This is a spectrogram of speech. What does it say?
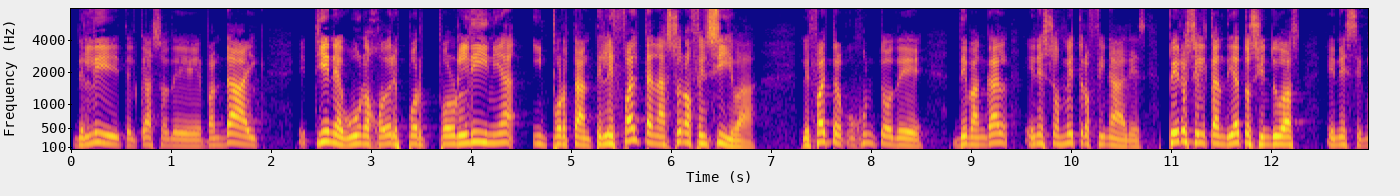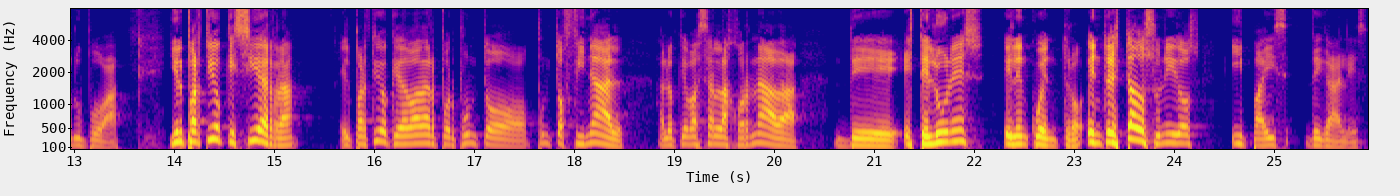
de Leeds, el caso de Van Dijk, eh, tiene algunos jugadores por, por línea importantes. Le falta en la zona ofensiva, le falta el conjunto de, de Bangal en esos metros finales, pero es el candidato sin dudas en ese grupo A. Y el partido que cierra, el partido que va a dar por punto, punto final a lo que va a ser la jornada de este lunes, el encuentro entre Estados Unidos y País de Gales.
